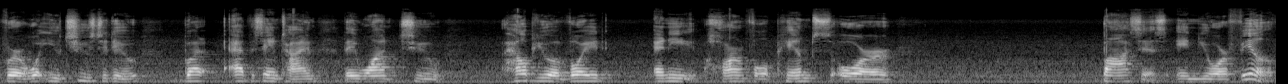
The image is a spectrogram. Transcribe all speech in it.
for what you choose to do, but at the same time, they want to help you avoid any harmful pimps or bosses in your field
